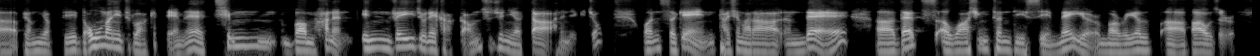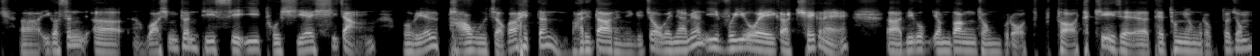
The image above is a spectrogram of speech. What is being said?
어, 병력들이 너무 많이 들어왔기 때문에 침범하는 invasion에 가까운 수준이었다 하는 얘기죠. Once again 다시 말하는데 that's Washington D.C. Mayor Muriel Bowser. 어, 이것은 어, 워싱턴 D.C. 이 도시의 시장 모리엘 바우저가 했던 말이다라는 얘기죠. 왜냐하면 이 VOA가 최근에 어, 미국 연방 정부로부터 특히 이제 대통령으로부터 좀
